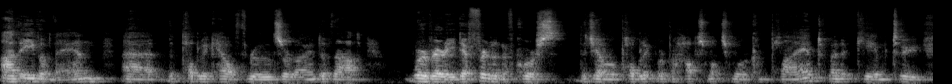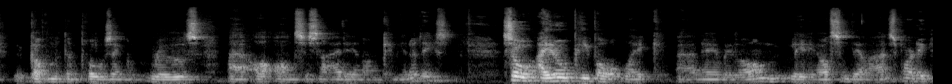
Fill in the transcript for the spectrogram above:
And even then, uh, the public health rules around of that were very different. And of course, the general public were perhaps much more compliant when it came to government imposing rules uh, on society and on communities. So I know people like uh, Naomi Long, leading us in the Alliance Party,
